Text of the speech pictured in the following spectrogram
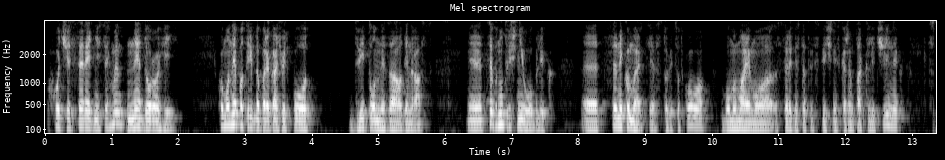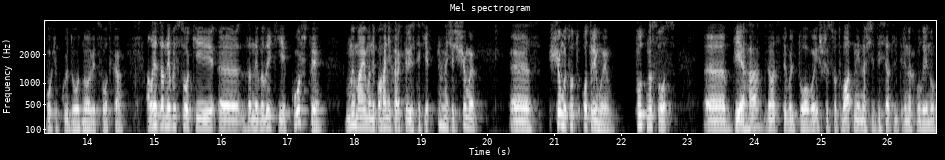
хоче середній сегмент недорогий, кому не потрібно перекачувати по 2 тонни за один раз. Е, Це внутрішній облік. Е, Це не комерція 100%, бо ми маємо середньостатистичний, скажімо так, лічильник з похибкою до 1%. Але за невисокі, е, за невеликі кошти ми маємо непогані характеристики. Значить, що ми, е, що ми тут отримуємо? Тут насос е, Vega 12-вольтовий, 600 ваттний на 60 літрів на хвилину.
